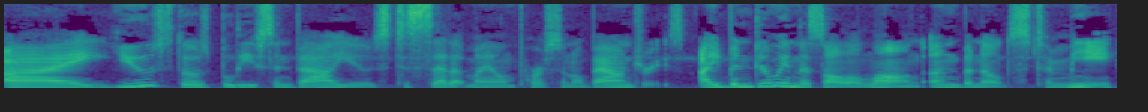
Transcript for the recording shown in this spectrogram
I used those beliefs and values to set up my own personal boundaries. I'd been doing this all along, unbeknownst to me.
